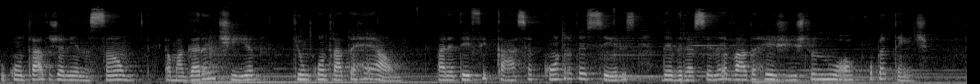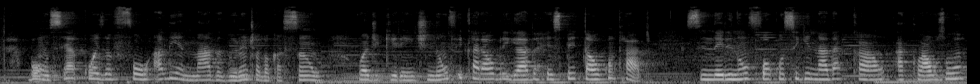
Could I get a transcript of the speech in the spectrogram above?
o contrato de alienação é uma garantia que um contrato é real. Para ter eficácia contra terceiros, deverá ser levado a registro no órgão competente. Bom, se a coisa for alienada durante a locação, o adquirente não ficará obrigado a respeitar o contrato, se nele não for consignada a cláusula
